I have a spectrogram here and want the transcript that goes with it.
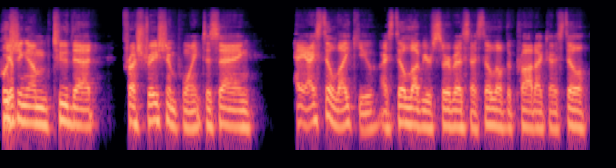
pushing yep. them to that frustration point to saying, Hey, I still like you. I still love your service. I still love the product. I still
